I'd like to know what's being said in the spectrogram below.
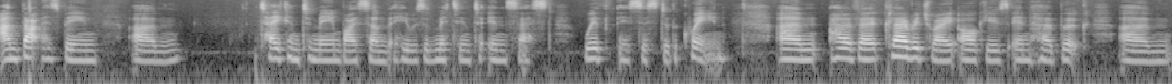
and that has been um, taken to mean by some that he was admitting to incest with his sister, the Queen. Um, however, Claire Ridgway argues in her book um,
